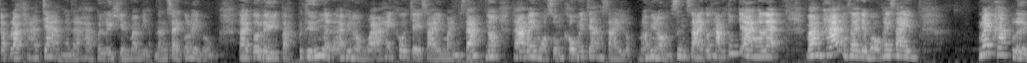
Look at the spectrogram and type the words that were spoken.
กับราคาจ้างอะนะคะเพิ่นเลยเขียนมาแบบนั้นทรายก็เลยบอกทรายก็เลยฝากไปถึงอะนะพี่น้องว่าให้เข้าใจทรายใหม่ซะเนาะถ้าไม่เหมาะสมเขาไม่จ้างทรายหรอกเนาะพี่น้องซึ่งทรายก็ทำทุกอย่างนั่นแหละบางครั้งทรายจะบอกให้ทราย ไม่พักเลย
